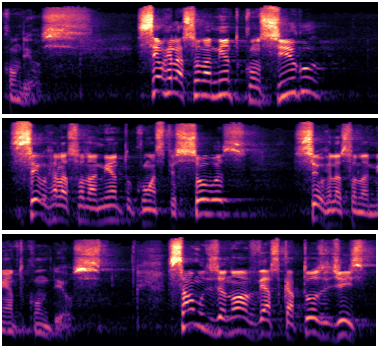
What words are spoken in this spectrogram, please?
com Deus. Seu relacionamento consigo, seu relacionamento com as pessoas, seu relacionamento com Deus. Salmo 19, verso 14 diz:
